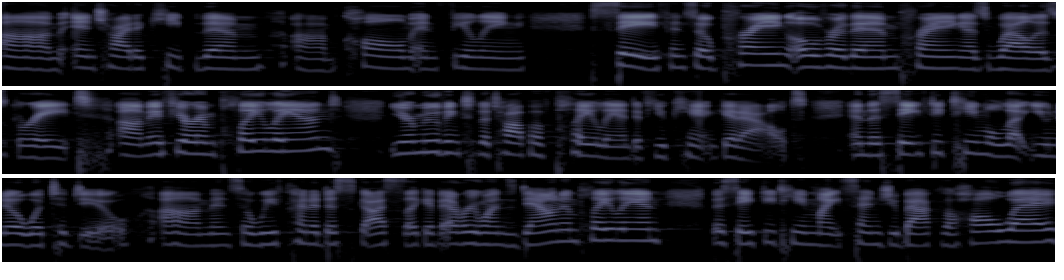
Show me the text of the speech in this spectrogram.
um, and try to keep them um, calm and feeling safe. And so praying over them, praying as well is great. Um, if you're in Playland, you're moving to the top of Playland if you can't get out. And the safety team will let you know what to do. Um, and so we've kind of discussed like if everyone's down in Playland, the safety team might send you back the hallway.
